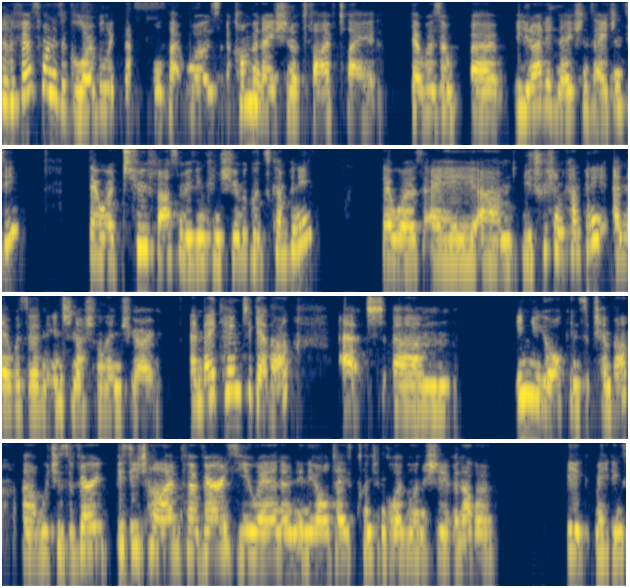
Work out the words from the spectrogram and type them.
So the first one is a global example that was a combination of five players. There was a, a United Nations agency, there were two fast-moving consumer goods companies, there was a um, nutrition company, and there was an international NGO. And they came together at um, in New York in September, uh, which is a very busy time for various UN and in the old days Clinton Global Initiative and other big meetings.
